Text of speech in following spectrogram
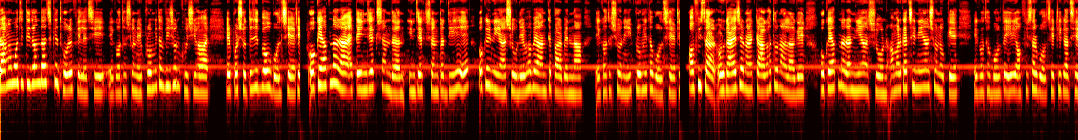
রাঙামতি তীরন্দাজকে ধরে ফেলেছি। এ কথা শুনে প্রমিতা ভীষণ খুশি হয়। এরপর সত্যজিৎ বাবু বলছে, ওকে আপনারা একটা ইঞ্জেকশন দেন ইঞ্জেকশনটা দিয়ে ওকে নিয়ে আসুন, এভাবে আনতে পারবেন না। এ কথা শুনেই প্রমিতা বলছে, অফিসার, ওর গায়ে যেন একটা আঘাতও না লাগে, ওকে আপনারা নিয়ে আসুন, আমার কাছে নিয়ে আসুন ওকে। কথা বলতে এই অফিসার বলছে, ঠিক আছে।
